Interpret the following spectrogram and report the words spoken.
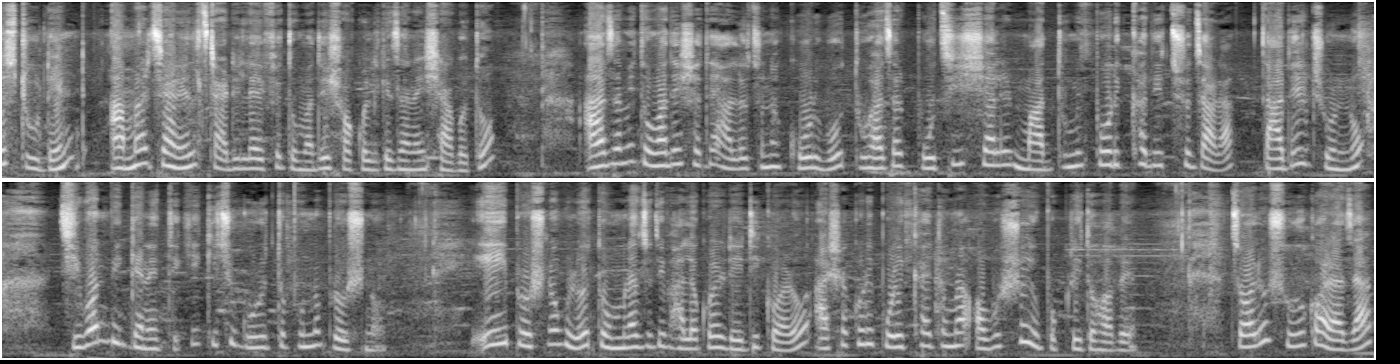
হ্যালো স্টুডেন্ট, আমার চ্যানেল স্টাডি লাইফে তোমাদের সকলকে জানাই স্বাগত। আজ আমি তোমাদের সাথে আলোচনা করব দু হাজার পঁচিশ সালের মাধ্যমিক পরীক্ষা দিচ্ছ যারা, তাদের জন্য জীবন বিজ্ঞানের থেকে কিছু গুরুত্বপূর্ণ প্রশ্ন। এই প্রশ্নগুলো তোমরা যদি ভালো করে রেডি করো, আশা করি পরীক্ষায় তোমরা অবশ্যই উপকৃত হবে। চলো শুরু করা যাক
